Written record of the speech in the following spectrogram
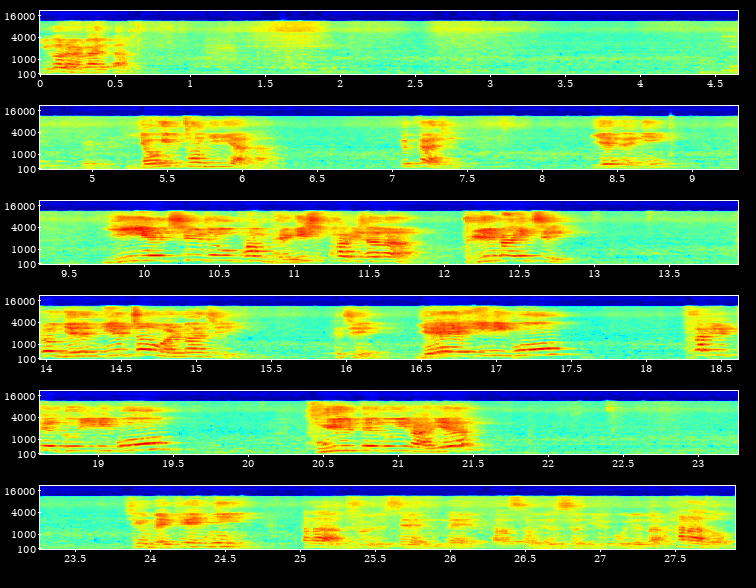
이건 얼마일까? 여기부터는 1이야 다 끝까지 이해되니? 2에 7제곱하면 128이잖아 뒤에 가 있지 그럼 얘는 1점 얼마지 그치? 얘 1이고 8일 때도 1이고 9일 때도 1 아니야? 지금 몇 개 했니? 하나 둘 셋 넷 다섯 여섯 일곱 여덟 하나 더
